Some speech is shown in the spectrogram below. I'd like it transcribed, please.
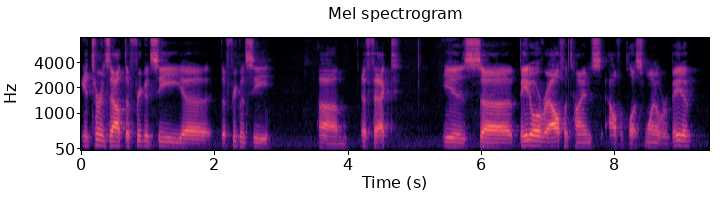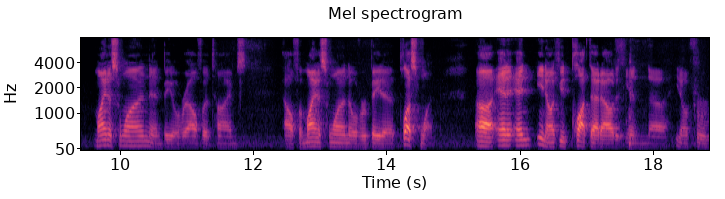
it turns out the frequency uh, the frequency um, effect is uh, beta over alpha times alpha plus one over beta minus one, and beta over alpha times alpha minus one over beta plus one. Uh, and and you know if you plot that out in uh, you know for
